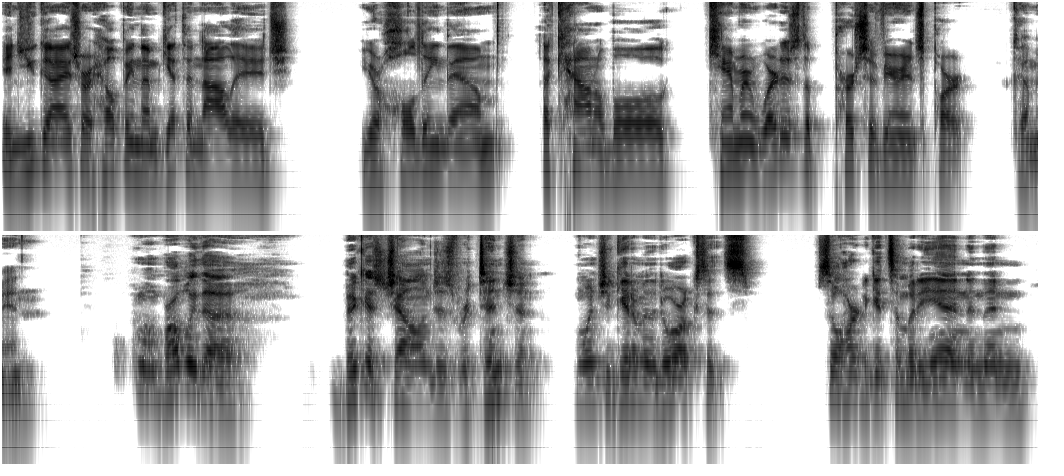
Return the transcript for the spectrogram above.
and you guys are helping them get the knowledge. You're holding them accountable. Cameron, where does the perseverance part come in? Well, probably the biggest challenge is retention. Once you get them in the door, because it's so hard to get somebody in and then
